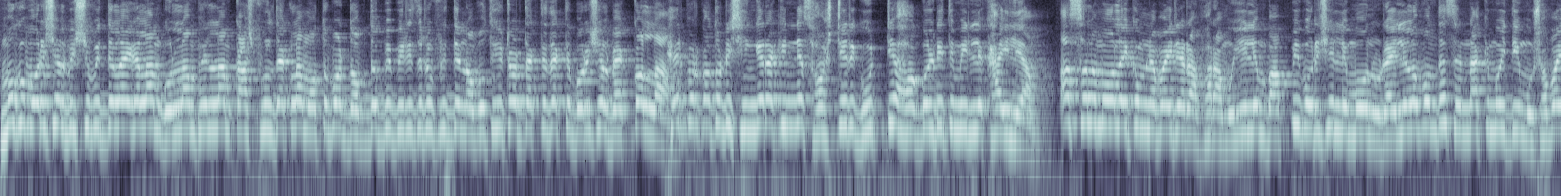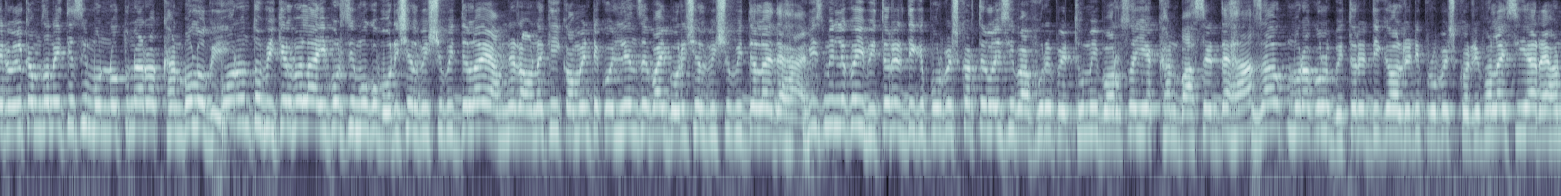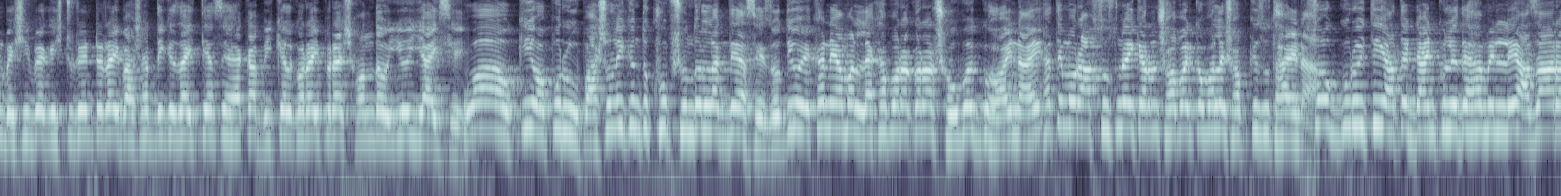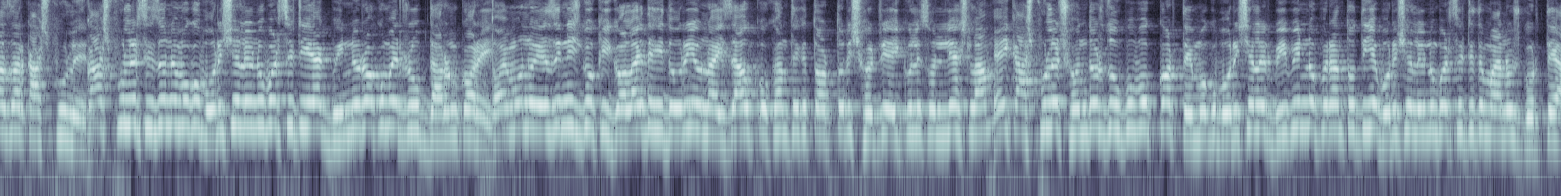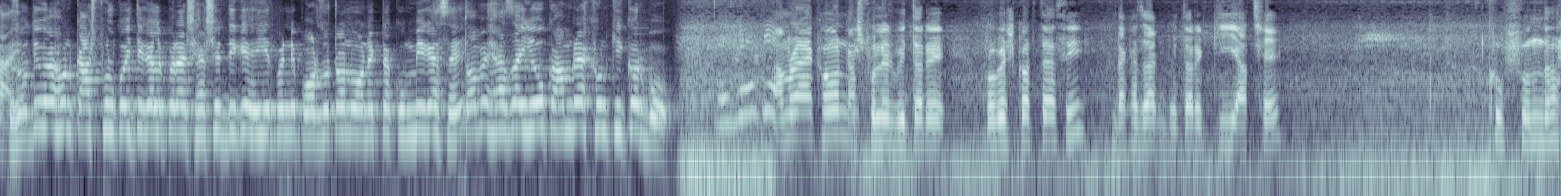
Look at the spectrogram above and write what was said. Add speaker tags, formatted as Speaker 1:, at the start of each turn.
Speaker 1: মুগু বরিশাল বিশ্ববিদ্যালয়ে গেলাম গোল্লাম ফেললাম কাশফুল দেখলাম, অতপর দবদব্য ব্রিজের উপর দিয়ে নব থিয়েটার দেখতে দেখতে বরিশাল ব্যাক করলাম। এরপর কতটি সিঙ্গেরা কিনে ষষ্ঠীর গুটটি হগলটিতে মিললে খাইলাম। আসসালামু আলাইকুম নেবাইরে রাফারাম উইলিয়াম বাপ্পি বরিশাল মন উড়াইলে লবণ দেশেন নাকি মই দিমু, সবাই ওয়েলকাম জানাইতেছি মন নতুন আর খান বলগে। পরন্ত বিকেল বেলা এই পড়ছি মুগু বরিশাল বিশ্ববিদ্যালয়ে আপনারা অনেকেই কমেন্টে কইলেন যে ভাই বরিশাল বিশ্ববিদ্যালয় দেখা বিসমিল্লা কই ভিতরের দিকে প্রবেশ করতে লইছি, বাফুরে পেটথুমি বরসাই একখান বাসের দেখা যাওক মোরা কল ভিতরের দিকে অলরেডি প্রবেশ করে ফেলাইছি, আর এখন বেশিরভাগ স্টুডেন্টেরাই বাসার দিকে যাইতে আছে হ্যাকা বিকেল করাই প্রায় সন্ধ্যা হই আইছে। ওয়াও, কি অপরূপ! আসলেই কিন্তু খুব সুন্দর লাগতে আছে, যদিও এখানে আমার লেখাপড়া করার সৌভাগ্য হয় নাই। হাতে মোর আফসোস নাই, কারণ সবার কপালে সবকিছু থাকে না। চোখ গুরুইতে হাতের ডাইন খুলে দেখা মিললে হাজার হাজার কাশফুলের। কাশফুলের সিজনে মগো বরিশাল ইউনিভার্সিটি এক ভিন্ন রকমের রূপ ধারণ করে। তয় মনে এ জিনিস গো কি, গলায় দেহি দড়িও নাই। যাও ওখান থেকে তরতরি শরীরে এই কুলে চলে আসলাম। এই কাশফুলের সৌন্দর্য উপভোগ করতে মগো বরিশালের বিভিন্ন প্রান্ত দিয়ে বরিশাল ইউনিভার্সিটিতে মানুষ ঘুরতে আয়। যদিও এখন কাশফুল কইতে গেলে প্রায় শেষের দিকে হেয়ের পানি পর্যটন অনেকটা কমে গেছে। তবে হ্যাঁ যাই হোক, আমরা এখন কি করব? আমরা এখন কাশফুলের ভিতরে প্রবেশ করতে আছি। দেখা যাক ভিতরে কি আছে। খুব সুন্দর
